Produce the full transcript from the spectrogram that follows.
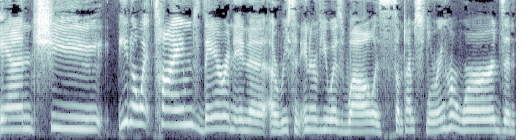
And she, you know, at times there and in a, a recent interview as well, is sometimes slurring her words and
